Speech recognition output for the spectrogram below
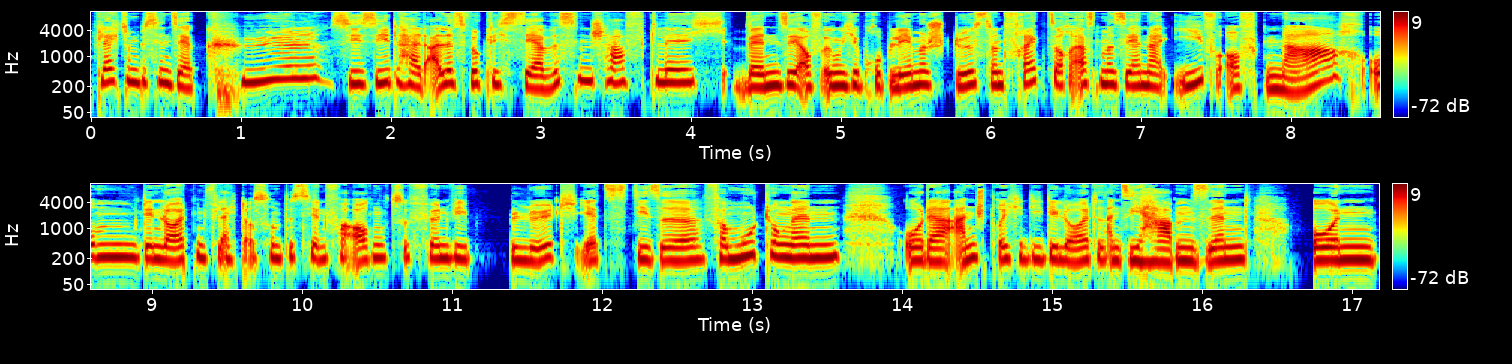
vielleicht so ein bisschen sehr kühl. Sie sieht halt alles wirklich sehr wissenschaftlich. Wenn sie auf irgendwelche Probleme stößt, dann fragt sie auch erstmal sehr naiv oft nach, um den Leuten vielleicht auch so ein bisschen vor Augen zu führen, wie blöd jetzt diese Vermutungen oder Ansprüche, die die Leute an sie haben, sind. Und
